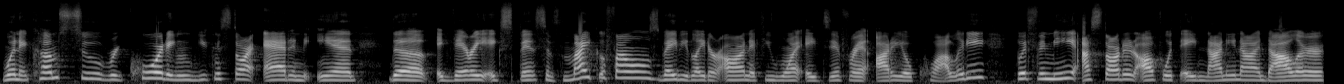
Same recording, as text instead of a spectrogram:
When it comes to recording, you can start adding in the very expensive microphones maybe later on if you want a different audio quality. But for me i started off with a $99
